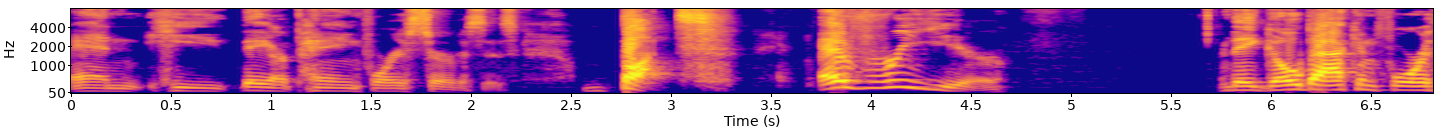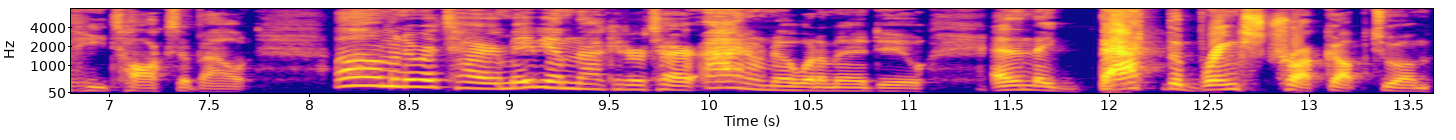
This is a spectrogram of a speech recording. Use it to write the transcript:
and he they are paying for his services. But every year, they go back and forth. He talks about, oh, I'm going to retire. Maybe I'm not going to retire. I don't know what I'm going to do. And then they back the Brinks truck up to him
